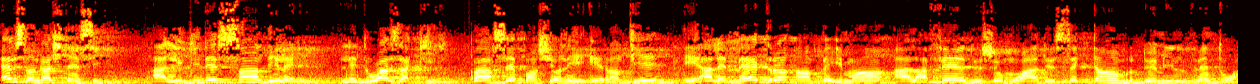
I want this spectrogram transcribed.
Elle s'engage ainsi à liquider sans délai les droits acquis par ces pensionnés et rentiers et à les mettre en paiement à la fin de ce mois de septembre 2023.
